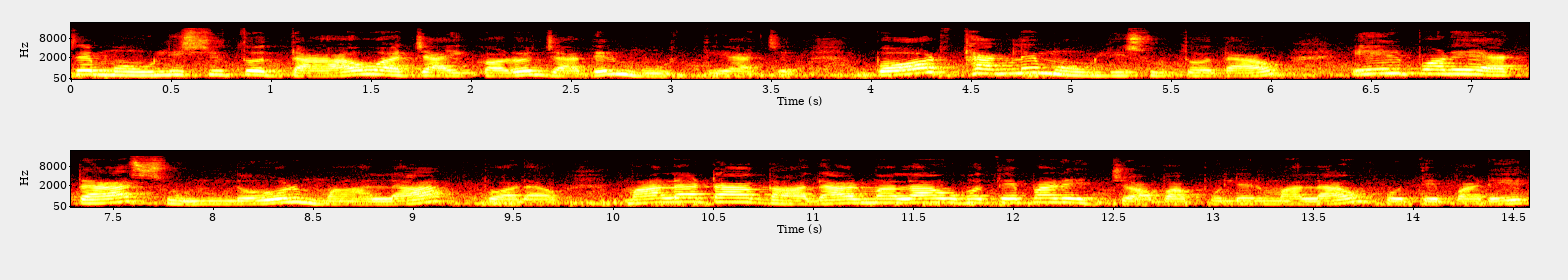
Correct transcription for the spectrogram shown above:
সে মৌলি সুতো দাও আর যাই করো যাদের মূর্তি আছে। বর থাকলে মৌলি সুতো দাও। এরপরে একটা সুন্দর মালা পরাও। মালাটা গাঁদার মালাও হতে পারে, জবা ফুলের মালাও হতে পারে।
